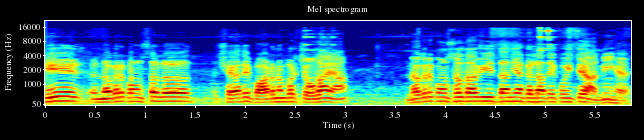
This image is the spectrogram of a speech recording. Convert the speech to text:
ਇਹ ਨਗਰ ਕੌਂਸਲ ਸ਼ਾਇਦ ਇਹ ਵਾਰਡ ਨੰਬਰ 14 ਆ। ਨਗਰ ਕੌਂਸਲ ਦਾ ਵੀ ਇਦਾਂ ਦੀਆਂ ਗੱਲਾਂ ਤੇ ਕੋਈ ਧਿਆਨ ਨਹੀਂ ਹੈ।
